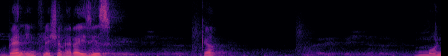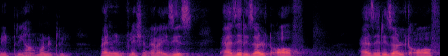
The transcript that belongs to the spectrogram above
when inflation arises क्या? monetary हाँ monetary. When inflation arises as a result of as a result of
